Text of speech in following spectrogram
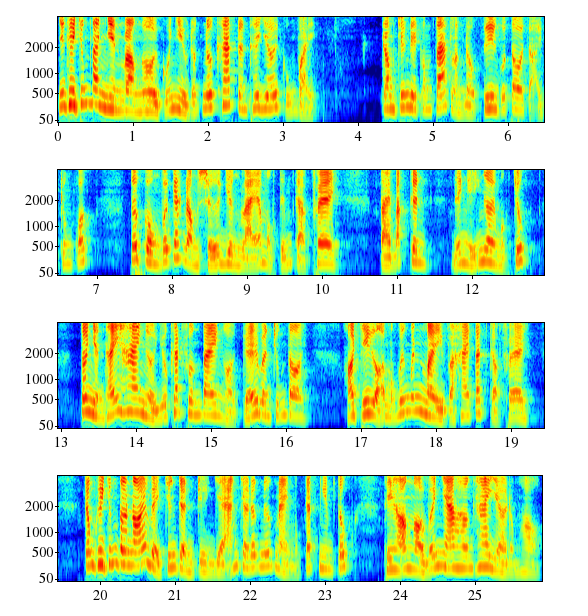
nhưng khi chúng ta nhìn vào người của nhiều đất nước khác trên thế giới cũng vậy. Trong chuyến đi công tác lần đầu tiên của tôi tại Trung Quốc, tôi cùng với các đồng sự dừng lại ở một tiệm cà phê tại Bắc Kinh để nghỉ ngơi một chút. Tôi nhìn thấy hai người du khách phương Tây ngồi kế bên chúng tôi. Họ chỉ gọi một miếng bánh mì và hai tách cà phê. Trong khi chúng tôi nói về chương trình truyền giảng cho đất nước này một cách nghiêm túc, thì họ ngồi với nhau hơn 2 giờ đồng hồ.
